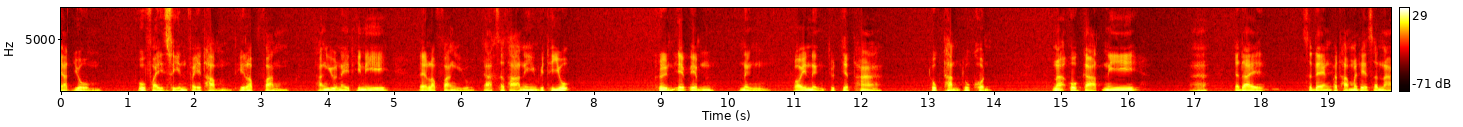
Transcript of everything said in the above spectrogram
ญาติโยม ผู้ใฝ่ศีลใฝ่ธรรมที่รับฟังทั้งอยู่ในที่นี้และรับฟังอยู่จากสถานีวิทยุ คลื่น FM 101.75ทุกท่านทุกคน ณโอกาสนี้จะได้แสดงพระธรรมเทศนา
